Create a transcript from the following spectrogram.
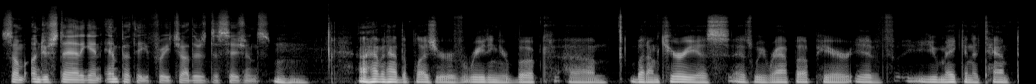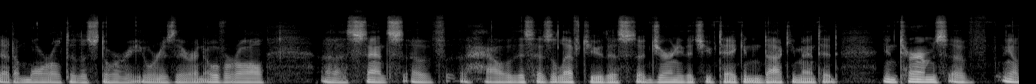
some understanding and empathy for each other's decisions. Mm-hmm. I haven't had the pleasure of reading your book, um, but I'm curious as we wrap up here if you make an attempt at a moral to the story, or is there an overall uh, sense of how this has left you, this uh, journey that you've taken and documented, in terms of you know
